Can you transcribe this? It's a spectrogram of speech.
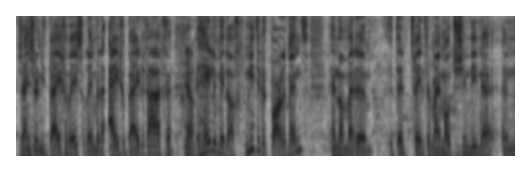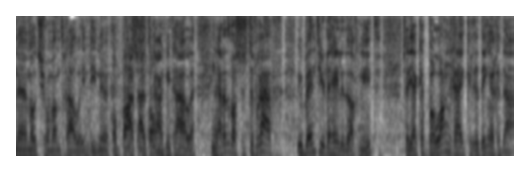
zijn ze er niet bij geweest, alleen bij de eigen bijdrage. Ja. De hele middag niet in het parlement. En dan bij de de tweede termijn moties indienen, een eh, motie van wantrouwen indienen. Op basis Gaat uiteraard van? niet halen. Ja. dat was dus de vraag. U bent hier de hele dag niet. Zei, ja, ik heb belangrijkere dingen gedaan.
